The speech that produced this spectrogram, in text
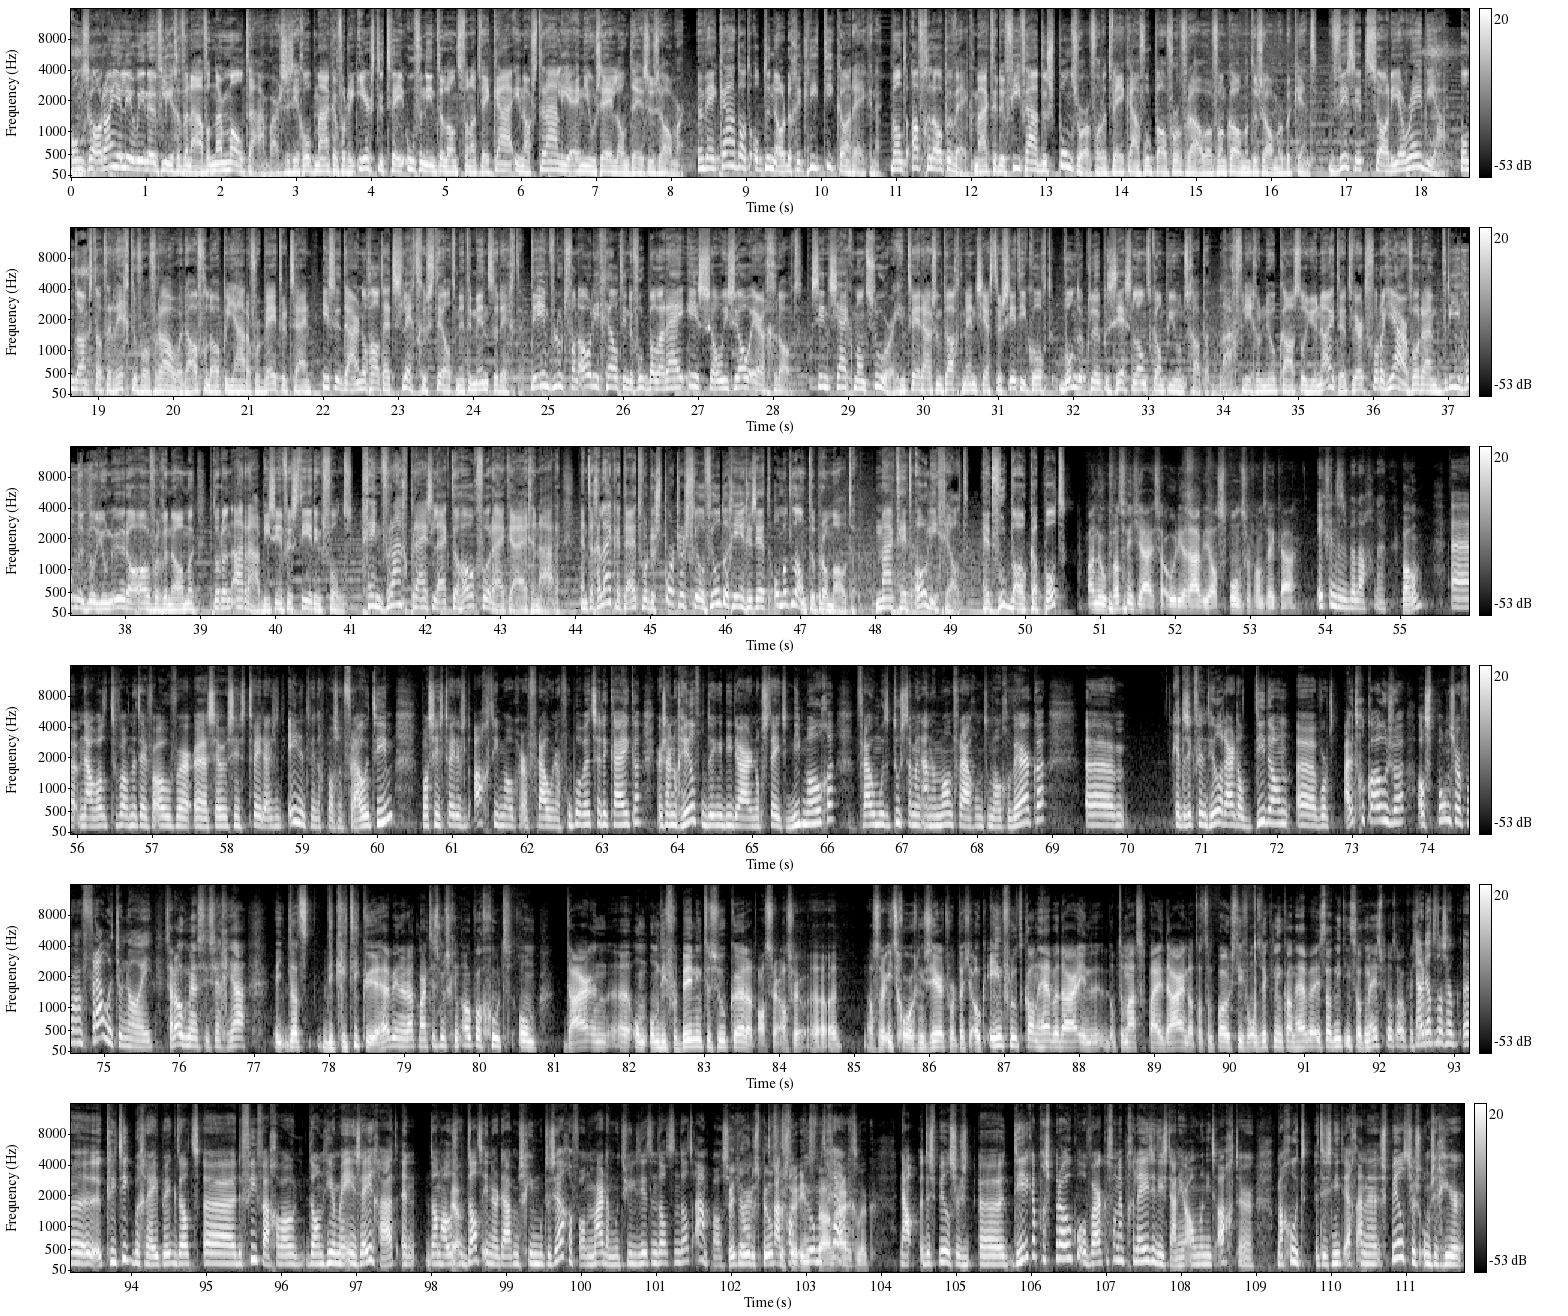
Onze Oranje Leeuwinnen vliegen vanavond naar Malta, waar ze zich opmaken voor de eerste twee oefeninterlands van het WK in Australië en Nieuw-Zeeland deze zomer. Een WK dat op de nodige kritiek kan rekenen. Want afgelopen week maakte de FIFA de sponsor voor het WK voetbal voor vrouwen van komende zomer bekend. Visit Saudi Arabia. Ondanks dat de rechten voor vrouwen de afgelopen jaren verbeterd zijn, is het daar nog altijd slecht gesteld met de mensenrechten. De invloed van oliegeld in de voetballerij is sowieso erg groot. Sinds Sheikh Mansour in 2008 Manchester City kocht, won de club zes landskampioenschappen. Laagvlieger Newcastle United werd vorig jaar voor ruim 300 miljoen euro overgenomen door een Arabisch investeringsfonds. Geen vraagprijs lijkt te hoog voor rijke eigenaren. En tegelijkertijd worden sporters veelvuldig ingezet om het land te promoten. Maakt het oliegeld het voetbal kapot? Anouk, wat vind jij Saoedi-Arabië als sponsor van het WK? Ik vind het belachelijk. Waarom? Eh, nou, we hadden het toevallig net even over. eh, ze hebben sinds 2021 pas een vrouwenteam. Pas sinds 2018 mogen er vrouwen naar voetbalwedstrijden kijken. Er zijn nog heel veel dingen die daar nog steeds niet mogen. Vrouwen moeten toestemming aan hun man vragen om te mogen werken. Ehm, ja, dus ik vind het heel raar dat die dan eh, wordt uitgekozen als sponsor voor een vrouwentoernooi. Er zijn ook mensen die zeggen, ja, dat, die kritiek kun je hebben inderdaad... maar het is misschien ook wel goed om daar een, om, om die verbinding te zoeken. Dat als er, als, er, als er iets georganiseerd wordt, dat je ook invloed kan hebben daar in, op de maatschappij daar... en dat dat een positieve ontwikkeling kan hebben. Is dat niet iets wat meespeelt ook? Wat Nou, dat was ook eh, kritiek, begreep ik, dat eh, de FIFA gewoon dan hiermee in zee gaat. En dan hadden Ja. ze dat inderdaad misschien moeten zeggen van... maar dan moeten jullie dit en dat en dat aanpassen. Weet je hoe de speelsters erin staan eigenlijk? Nou, de speelsters eh, die ik heb gesproken of waar ik het van heb gelezen... die staan hier allemaal niet achter. Maar goed, het is niet echt aan de speelsters om zich hier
